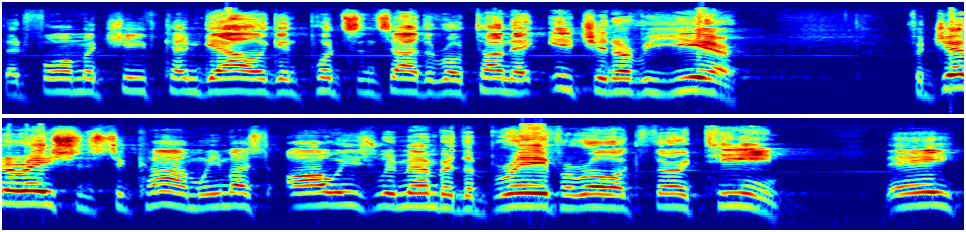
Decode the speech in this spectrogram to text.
that former Chief Ken Galligan puts inside the rotunda each and every year. For generations to come, we must always remember the brave, heroic 13. They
